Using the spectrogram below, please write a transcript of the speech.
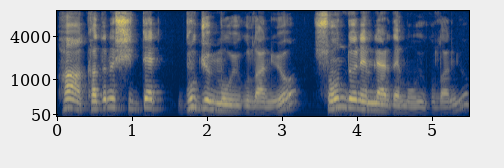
Ha kadına şiddet bugün mü uygulanıyor? Son dönemlerde mi uygulanıyor?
